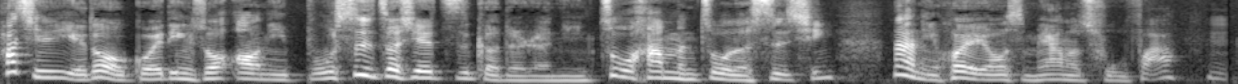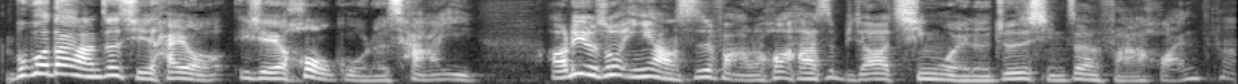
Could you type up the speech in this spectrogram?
它其实也都有规定说，哦，你不是这些资格的人，你做他们做的事情，那你会有什么样的处罚？嗯，不过当然这其实还有一些后果的差异啊，例如说营养师法的话，它是比较轻微的，就是行政罚锾。嗯。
